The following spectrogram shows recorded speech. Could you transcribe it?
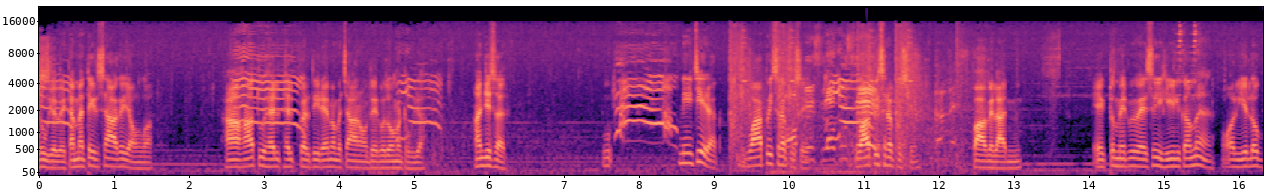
रुक जा बेटा, मैं तेरे से आगे जाऊँगा। हाँ हाँ तू हेल्प हेल्प करती रहे, मैं बचा रहा हूँ तेरे को, दो मिनट रुक जा। हाँ जी सर नीचे रख, वापस रख उसे। वापस रख उसे। पागल आदमी। एक तो मेरे पे वैसे ही हील कम है, और ये लोग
